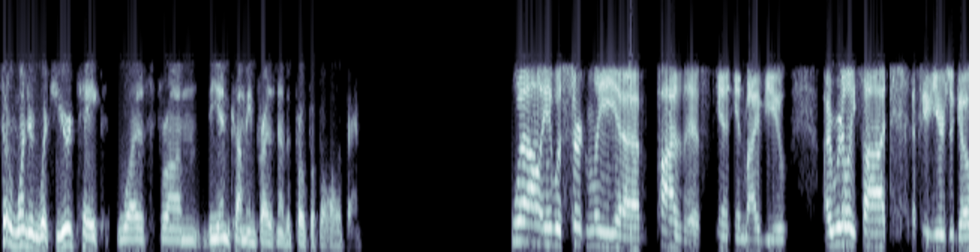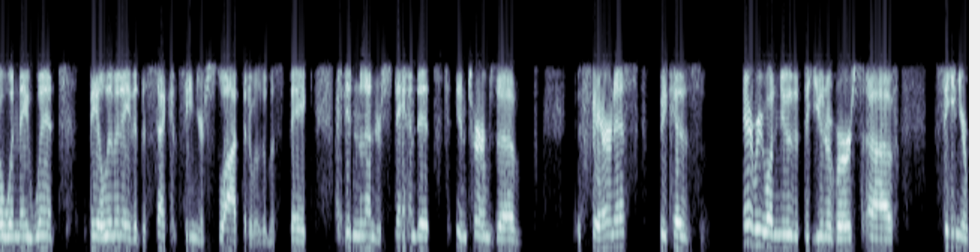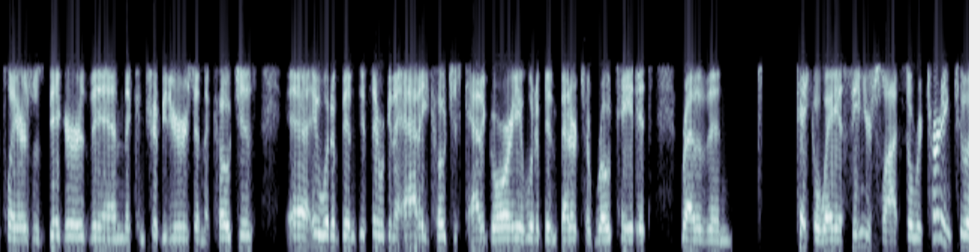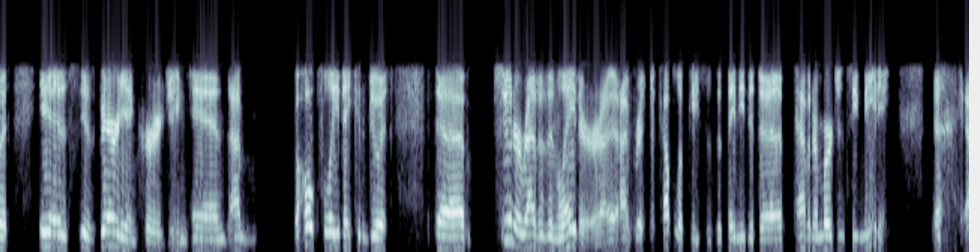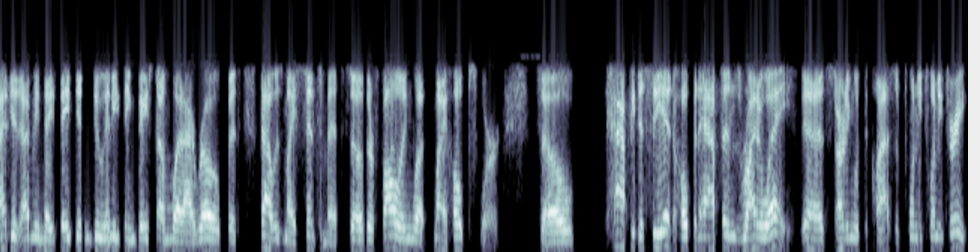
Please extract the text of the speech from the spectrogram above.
sort of wondered what your take was from the incoming president of the Pro Football Hall of Fame. Well, it was certainly uh, positive in, in my view. I really thought a few years ago when they went, they eliminated the second senior slot that it was a mistake. I didn't understand it in terms of fairness because everyone knew that the universe of senior players was bigger than the contributors and the coaches. Uh, it would have been if they were going to add a coaches category, it would have been better to rotate it rather than take away a senior slot. So returning to it is is very encouraging, and I'm hopefully they can do it uh, sooner rather than later. I, I've written a couple of pieces that they needed to have an emergency meeting. I did. I mean, they they didn't do anything based on what I wrote, but that was my sentiment. So they're following what my hopes were. So happy to see it. Hope it happens right away, uh, starting with the class of 2023.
